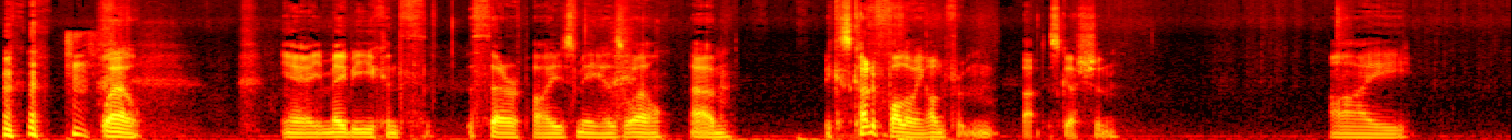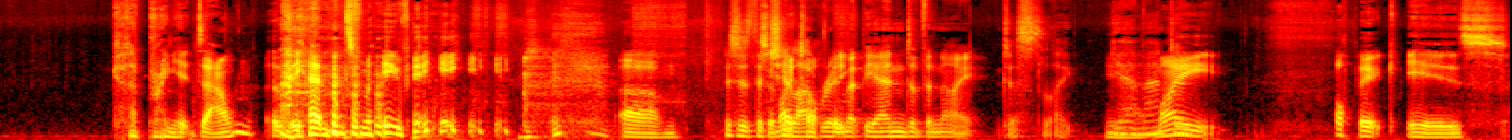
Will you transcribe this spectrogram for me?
Well, yeah, maybe you can th- therapize me as well. Um, because kind of following on from that discussion, I gonna bring it down at the end, maybe. um, This is the So chill out room at the end of the night. Just like, yeah, man. my don't- topic is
